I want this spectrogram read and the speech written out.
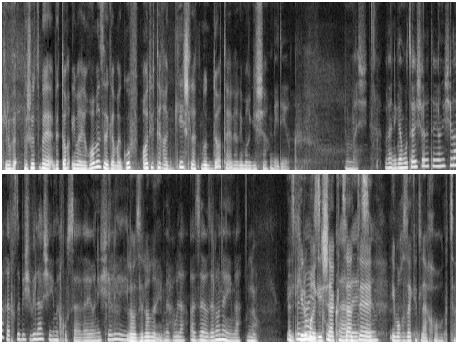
כאילו, פשוט בתור, עם העירום הזה, גם הגוף עוד יותר רגיש לתנודות האלה, אני מרגישה. בדיוק. ממש. ואני גם רוצה לשאול את היוני שלך, איך זה בשבילה שהיא מכוסה, והיוני שלי... לא, זה לא נעים. מגולה. אז זהו, זה לא נעים לה. לא. היא כאילו מרגישה קצת, אה, בעצם? היא מוחזקת לאחור קצת.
